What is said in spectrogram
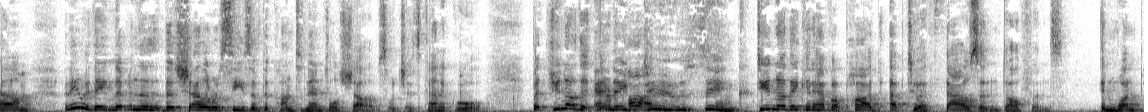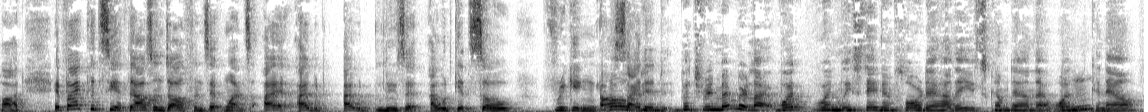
Um, but anyway, they live in the, the shallower seas of the continental shelves, which is kind of cool. But you know that And they pod. do think. Do you know they could have a pod up to a thousand dolphins in one pod? If I could see a thousand dolphins at once, I, I would I would lose it. I would get so freaking excited. Oh, but, but remember, like what when we stayed in Florida, how they used to come down that one Mm-hmm. canal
